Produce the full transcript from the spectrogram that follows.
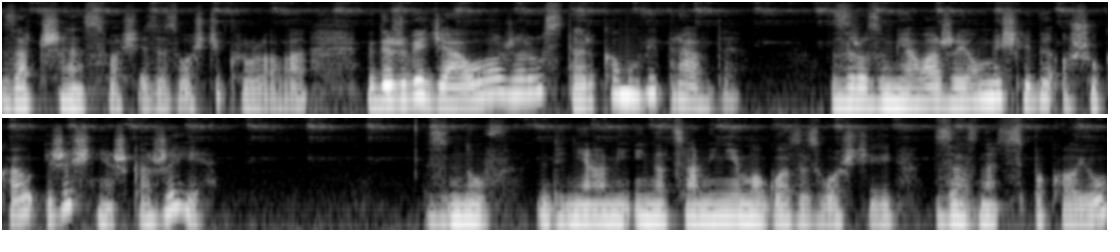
Zatrzęsła się ze złości królowa, gdyż wiedziało, że lusterko mówi prawdę. Zrozumiała, że ją myśliwy oszukał i że Śnieżka żyje. Znów dniami i nocami nie mogła ze złości zaznać spokoju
